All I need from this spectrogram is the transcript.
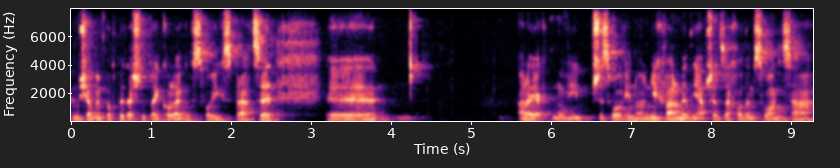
E, musiałbym podpytać tutaj kolegów swoich z pracy. E, ale jak mówi przysłowie, no nie chwalmy dnia przed zachodem słońca.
